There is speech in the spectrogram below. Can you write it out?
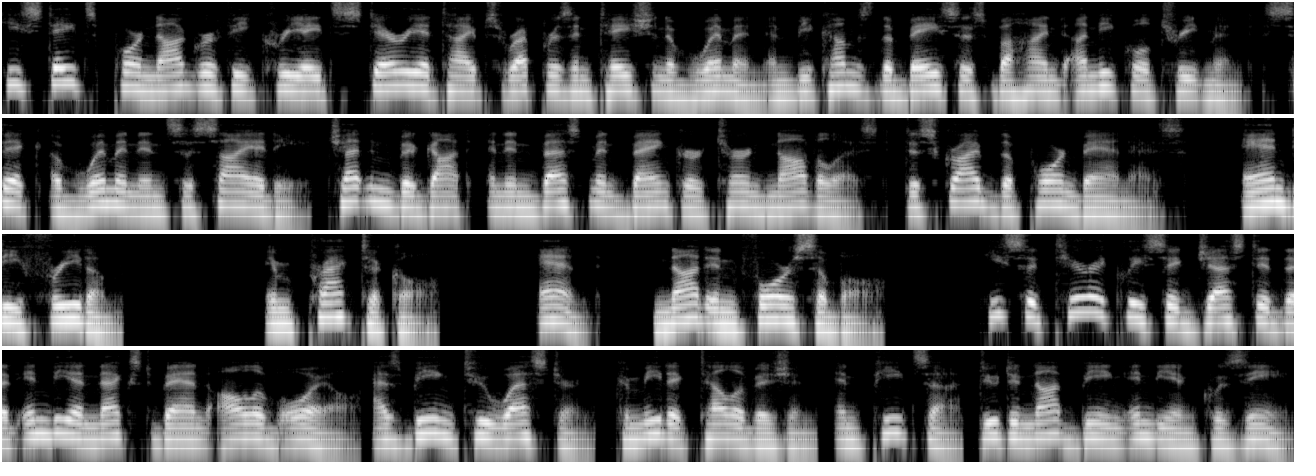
He states pornography creates stereotypes representation of women and becomes the basis behind unequal treatment of women in society. Chetan Bhagat, an investment banker turned novelist, described the porn ban as anti-freedom, impractical, and not enforceable. He satirically suggested that India next ban olive oil as being too Western, comedic television, and pizza due to not being Indian cuisine.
